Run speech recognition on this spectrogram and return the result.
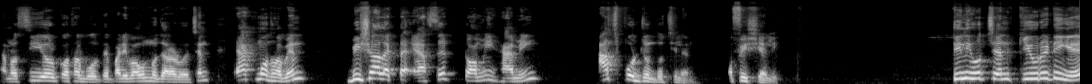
আমরা সিইওর কথা বলতে পারি বা অন্য যারা রয়েছেন, একমত হবেন, বিশাল একটা অ্যাসেট টমি হ্যামিং আজ পর্যন্ত ছিলেন অফিসিয়ালি তিনি হচ্ছেন কিউরেটিং এ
